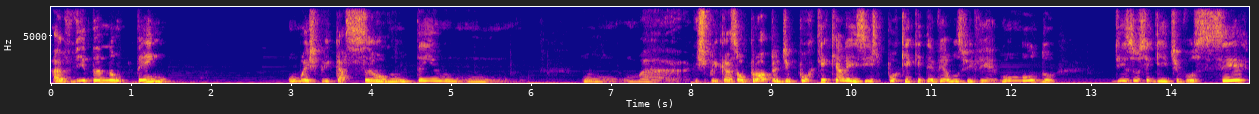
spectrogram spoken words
a vida não tem uma explicação, não tem um, um, uma explicação própria de por que, que ela existe, por que, que devemos viver. O mundo diz o seguinte: você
